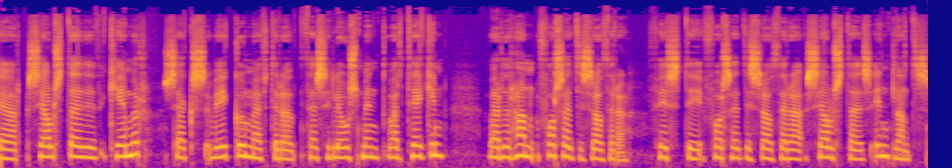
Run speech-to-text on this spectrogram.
Þegar sjálfstæðið kemur, sex vikum eftir að þessi ljósmynd var tekin, verður hann forsætisráð þeirra, fyrsti forsætisráð þeirra sjálfstæðis Indlands.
